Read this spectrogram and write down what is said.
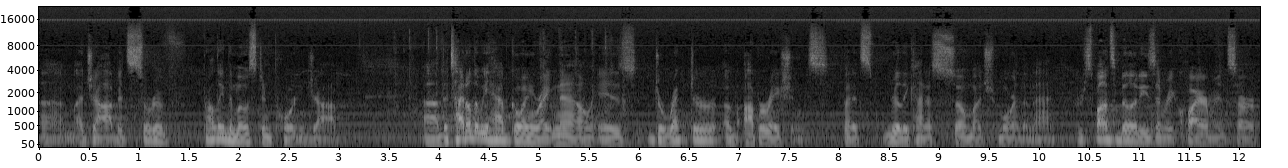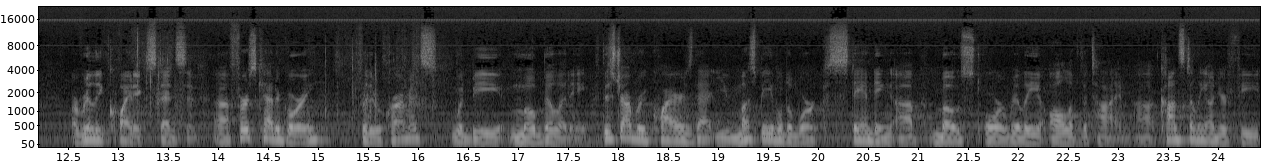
um, a job, it's sort of probably the most important job. Uh, the title that we have going right now is Director of Operations, but it's really kind of so much more than that. Responsibilities and requirements are, are really quite extensive. Uh, first category for the requirements would be mobility. This job requires that you must be able to work standing up most or really all of the time, uh, constantly on your feet,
